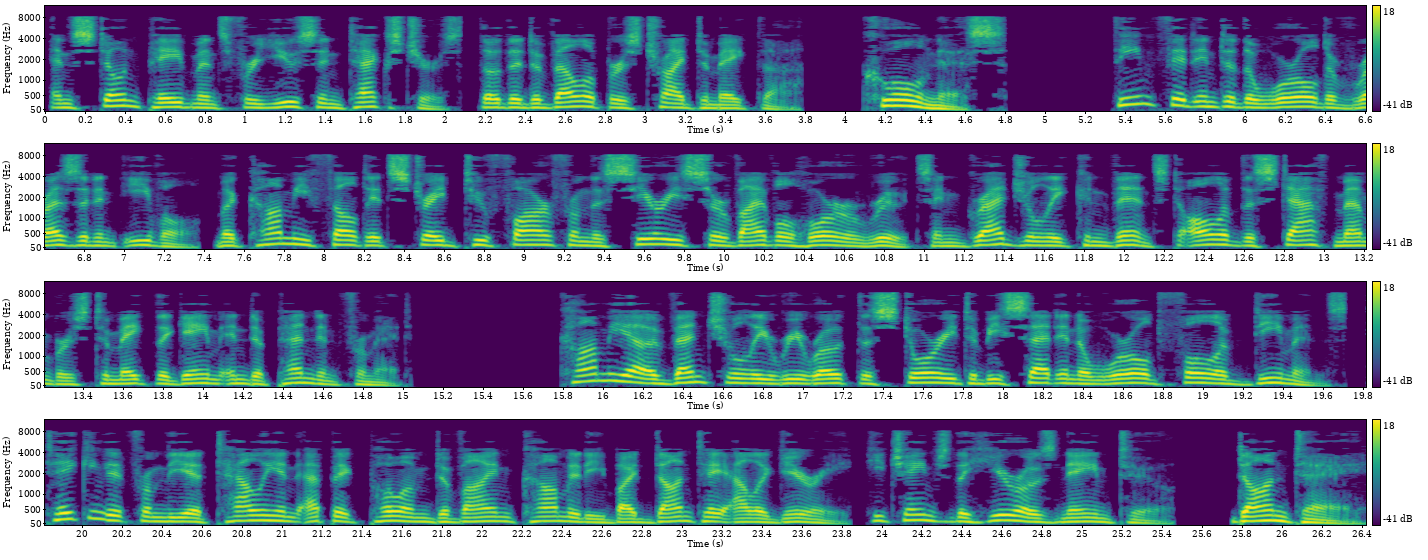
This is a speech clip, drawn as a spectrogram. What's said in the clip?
and stone pavements for use in textures, though the developers tried to make the «coolness» theme fit into the world of Resident Evil, Mikami felt it strayed too far from the series' survival horror roots and gradually convinced all of the staff members to make the game independent from it. Kamiya eventually rewrote the story to be set in a world full of demons, taking it from the Italian epic poem Divine Comedy by Dante Alighieri. He changed the hero's name to Dante.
